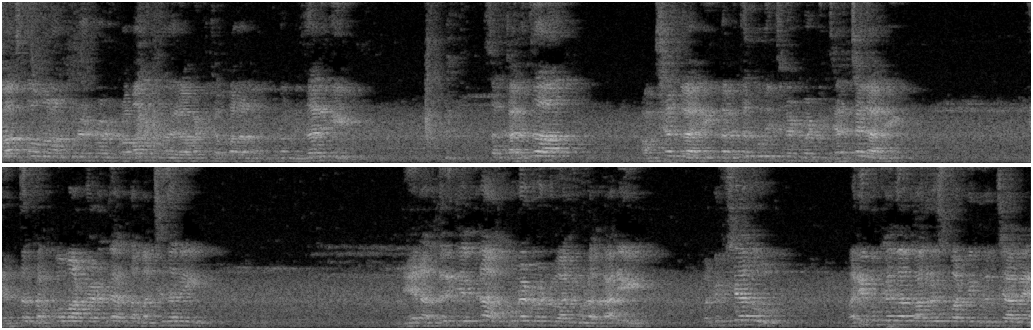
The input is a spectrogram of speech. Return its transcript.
వాస్తవం అని అనుకునేటువంటి ప్రమాదం ఉన్నది కాబట్టి చెప్పాలని అనుకున్నాం నిజానికి అసలు కవిత అంశం కానీ కవిత గురించినటువంటి చర్చ కానీ ఎంత తక్కువ మాట్లాడితే అంత మంచిదని నేను అందరికీ చెప్పినా అనుకున్నటువంటి వాళ్ళు కూడా కానీ కొన్ని విషయాలు మరీ ముఖ్యంగా కాంగ్రెస్ పార్టీ గురించి ఆమె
